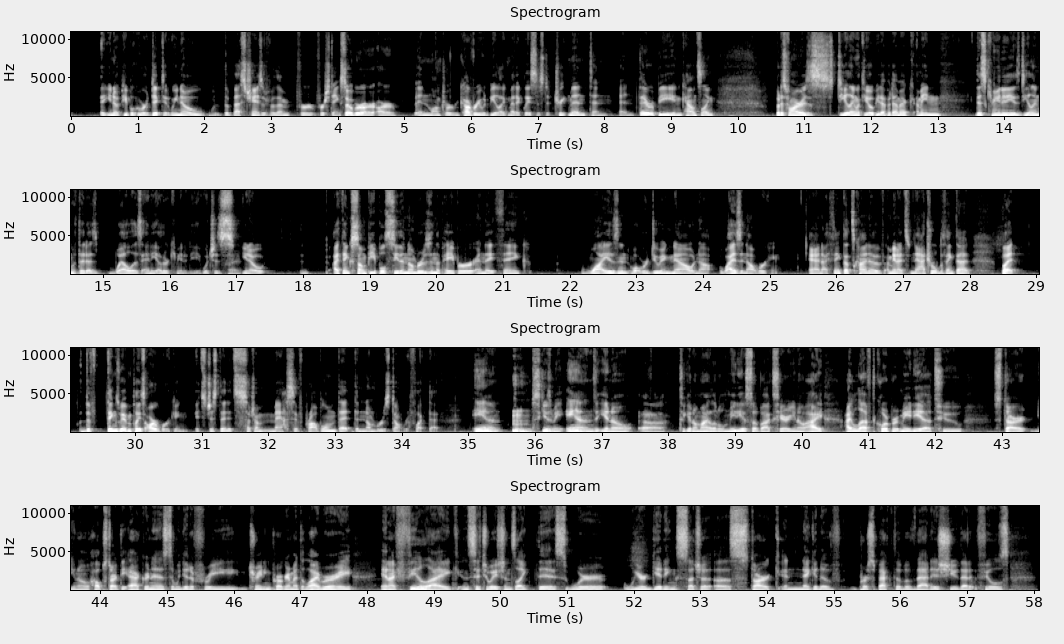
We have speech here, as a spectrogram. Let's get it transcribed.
you know, people who are addicted, we know the best chances for them for for staying sober are, are in long-term recovery would be like medically assisted treatment and and therapy and counseling. But as far as dealing with the opiate epidemic, I mean, this community is dealing with it as well as any other community, which is, right. you know, I think some people see the numbers in the paper and they think, why isn't what we're doing now not why is it not working? And I think that's kind of I mean it's natural to think that, but the things we have in place are working. It's just that it's such a massive problem that the numbers don't reflect that. And excuse me, and you know, uh, to get on my little media soapbox here, you know, I I left corporate media to start, you know, help start the Akronist, and we did a free training program at the library. And I feel like in situations like this, we're we're getting such a, a stark and negative perspective of that issue that it feels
